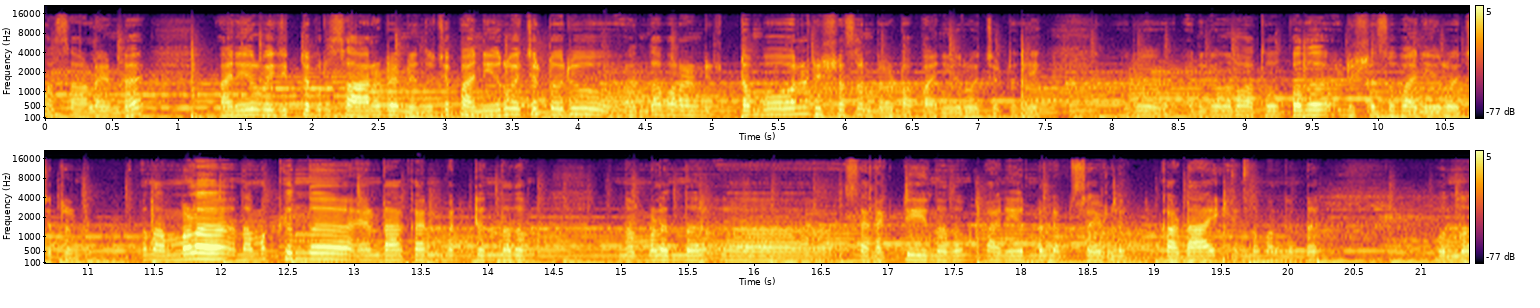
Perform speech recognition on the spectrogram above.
മസാല ഉണ്ട് പനീർ വെജിറ്റബിൾ സാലഡ് ഉണ്ട്. എന്ന് വെച്ചാൽ പനീർ വെച്ചിട്ടൊരു എന്താ പറയണ്ടത് ഇഷ്ടംപോലെ ഡിഷസ് ഉണ്ട് കേട്ടോ പനീർ വെച്ചിട്ട്. ഒരു എനിക്ക് തോന്നുന്നു പത്ത് മുപ്പത് ഡിഷസ് പനീർ വെച്ചിട്ടുണ്ട്. അപ്പോൾ നമ്മൾ നമുക്കിന്ന് ഉണ്ടാക്കാൻ പറ്റുന്നതും നമ്മളിന്ന് സെലക്ട് ചെയ്യുന്നതും പനീറിന്റെ ലെഫ്റ്റ് സൈഡിൽ കടായ് എന്ന് പറഞ്ഞിട്ട് ഒന്ന്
